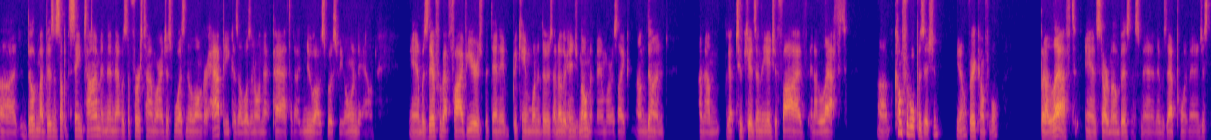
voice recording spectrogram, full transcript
uh, building my business up at the same time. And then that was the first time where I just was no longer happy because I wasn't on that path that I knew I was supposed to be going down. And was there for about five years, but then it became one of those another hinge moment, man, where I was like, I'm done. And I'm I got two kids under the age of five, and I left. Uh, comfortable position, you know, very comfortable but I left and started my own business, man. And it was that point, man. I just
